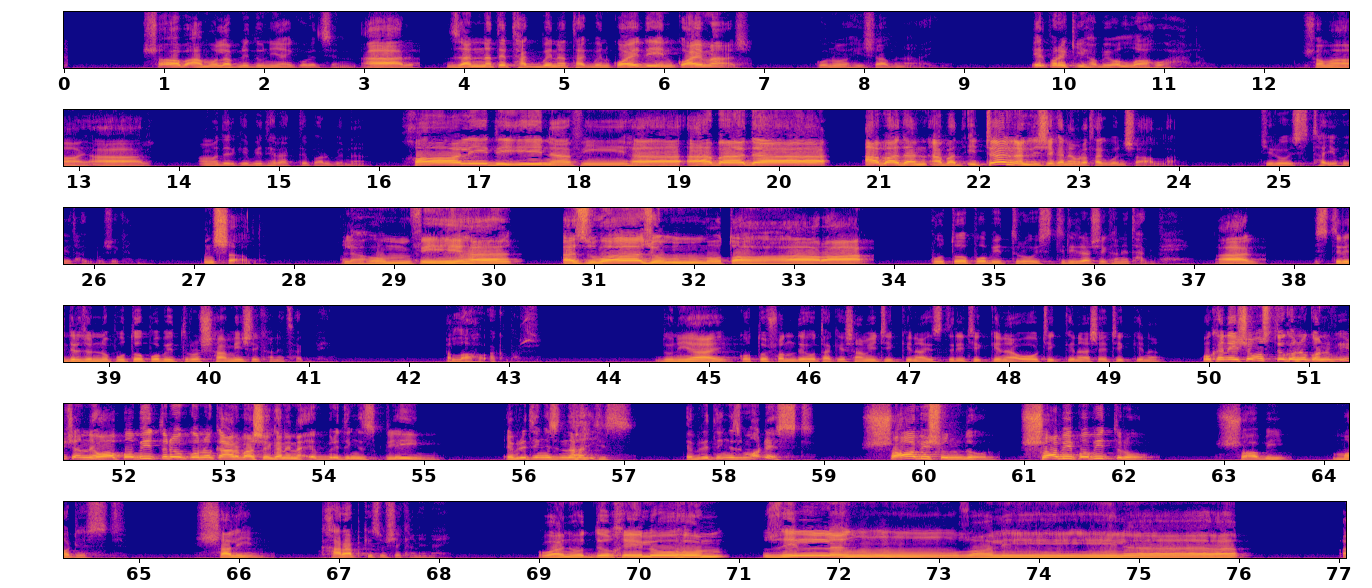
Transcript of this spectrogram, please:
সব আমল আপনি দুনিয়ায় করেছেন। আর জান্নাতে থাকবে না, থাকবেন কয়দিন, কয় মাস? কোনো হিসাব নাই। এরপরে কি হবে? আলাম। সময় আর আমাদেরকে বেঁধে রাখতে পারবে না। আবাদ। সেখানে আমরা থাকব হয়ে থাকব সেখানে আজওয়াজুম পুত পবিত্র স্ত্রীরা সেখানে থাকবে। আর স্ত্রীদের জন্য পুত পবিত্র স্বামী সেখানে থাকবে। আল্লাহ আকবর। দুনিয়ায় কত সন্দেহ থাকে, স্বামী ঠিক কিনা, স্ত্রী ঠিক কিনা, ও ঠিক কিনা, সে ঠিক কিনা। ওখানে এই সমস্ত কোনো কনফিউশন নেই, অপবিত্র কোনো কারবার সেখানে না। Everything is clean everything is nice everything is modest সবই সুন্দর, সবই পবিত্র, সবই মডেস্ট শালীন, খারাপ কিছু সেখানে নাই। ওয়ান ظلا ظليلا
